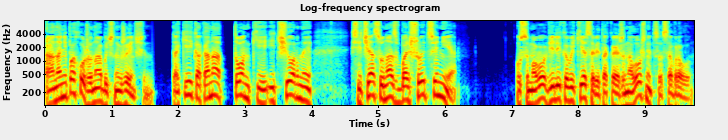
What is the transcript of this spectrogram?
Она не похожа на обычных женщин. Такие, как она, тонкие и черные, сейчас у нас в большой цене. У самого великого кесаря такая же наложница, — собрал он.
